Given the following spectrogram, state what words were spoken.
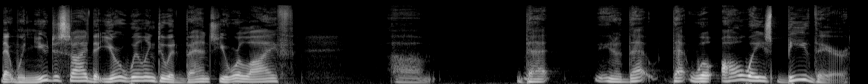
that when you decide that you're willing to advance your life, um, that you know that that will always be there.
